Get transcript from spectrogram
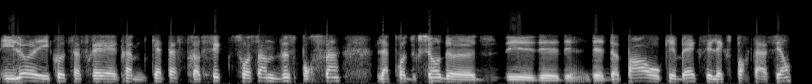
Et là, écoute, ça serait comme catastrophique. 70% de la production de, de, de, porc au Québec, c'est l'exportation.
